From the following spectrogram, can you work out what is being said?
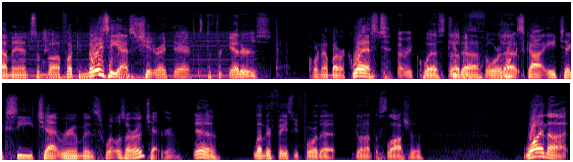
Yeah, man, some uh, fucking noisy ass shit right there. It's the Forgetters. Going out by request I request to uh, the before Punk that. Scott HXC chat room as well as our own chat room. Yeah, Leatherface before that. Going out to Slosha. Why not?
